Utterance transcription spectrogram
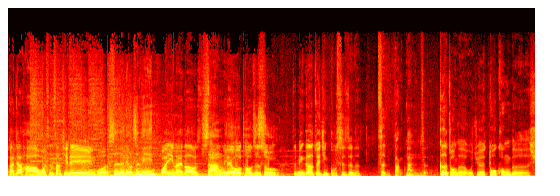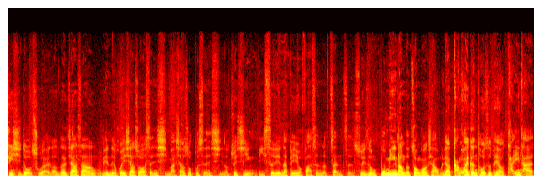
大家好，我是尚庆林，我是刘志明，欢迎来到上流投资术。志明哥，最近股市真的震荡盘整。各种的，我觉得多空的讯息都有出来，然后再加上联准会下说要升息嘛，下说不升息，然后最近以色列那边又发生了战争，所以这种不明朗的状况下，我们要赶快跟投资朋友谈一谈，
